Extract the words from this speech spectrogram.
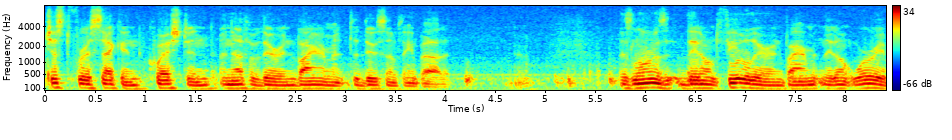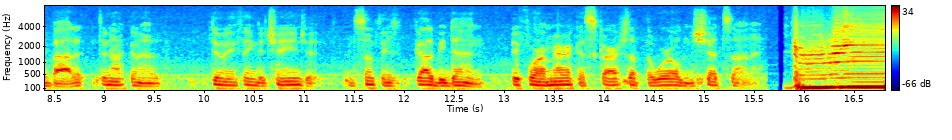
just for a second question enough of their environment to do something about it. You know. As long as they don't feel their environment and they don't worry about it, they're not going to do anything to change it. And something's got to be done before America scarfs up the world and shits on it.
